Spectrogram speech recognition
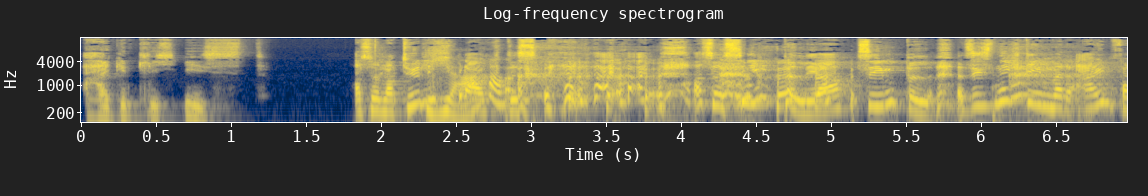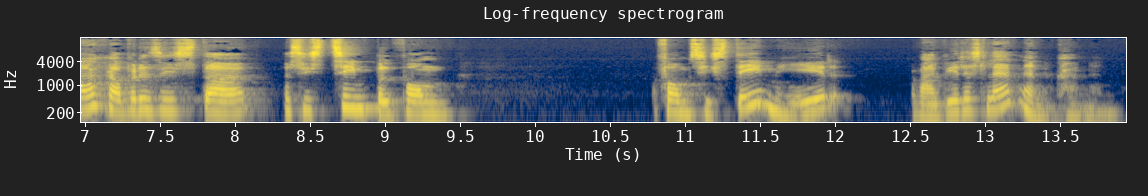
eigentlich ist. Also natürlich ja. braucht es, also simpel, ja, simpel. Es ist nicht immer einfach, aber es ist, äh, es ist simpel vom, vom System her, weil wir es lernen können.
